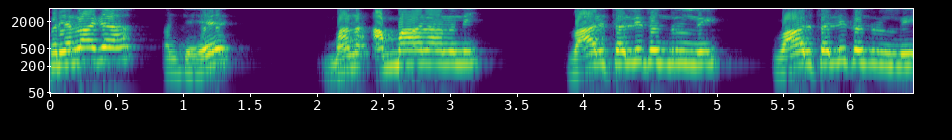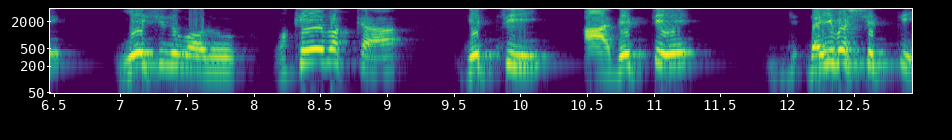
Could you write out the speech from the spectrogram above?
మరి ఎలాగా? అంటే మన అమ్మా నాన్నని వారి తల్లిదండ్రుల్ని వారి తల్లిదండ్రుల్ని వేసిన వాడు ఒకే ఒక్క వ్యక్తి ఆ వ్యక్తి దైవశక్తి.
